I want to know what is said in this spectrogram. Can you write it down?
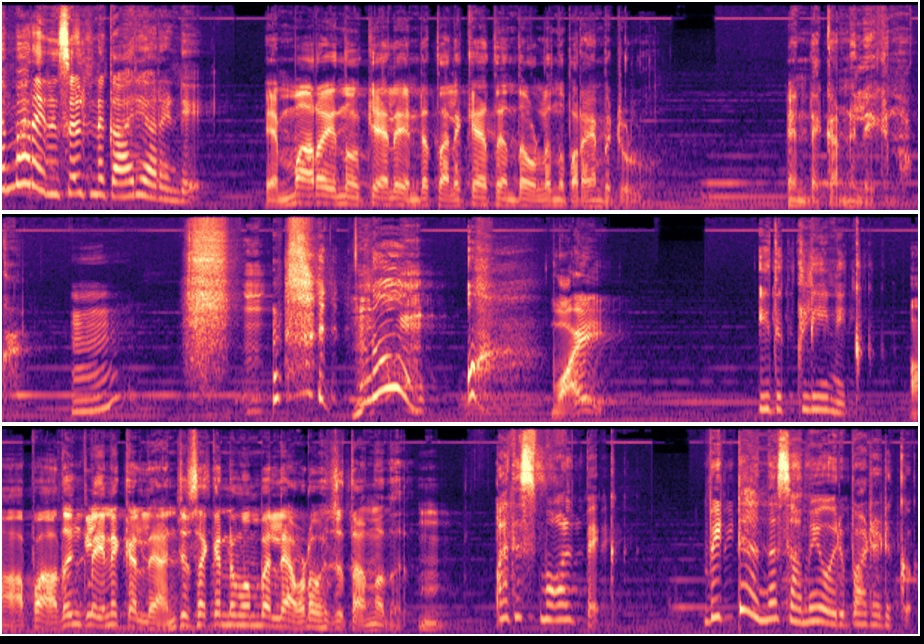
എം ആർ ഐ റിസൾട്ടിന്റെ കാര്യം അറിയണ്ടേ? എം ആർ ഐ നോക്കിയാലേ എന്റെ തലക്കകത്ത് എന്താ ഉള്ളെന്ന് പറയാൻ പറ്റുള്ളൂ. എന്റെ കണ്ണിലേക്ക് നോക്ക്. വൈ ഇത് ക്ലിനിക്. അപ്പൊ അതും ക്ലിനിക് അല്ലേ? അഞ്ച് സെക്കൻഡ് മുമ്പല്ലേ അവിടെ വെച്ച് തന്നത്. അത് സ്മോൾ പെക്ക് വിട്ട് തന്ന സമയം ഒരുപാട് എടുക്കും.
